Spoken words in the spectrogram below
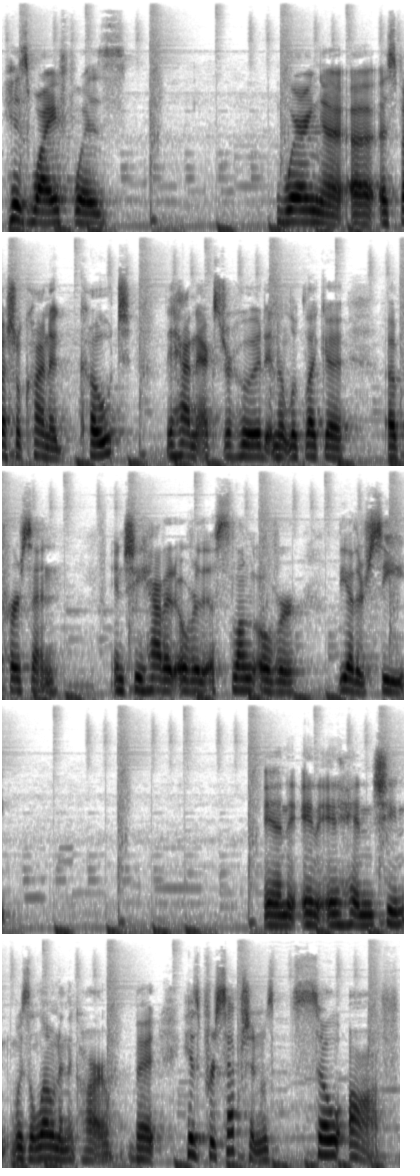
his wife was wearing a, a, a special kind of coat that had an extra hood and it looked like a, a person. And she had it over the slung over the other seat. And, and, and she was alone in the car, but his perception was so off.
